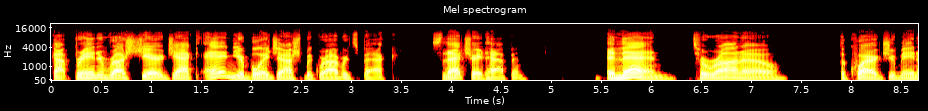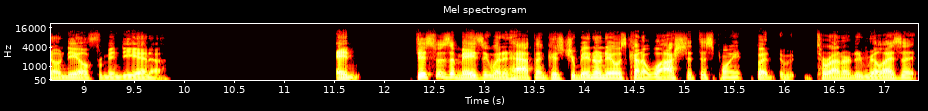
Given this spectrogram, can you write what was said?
Got Brandon Rush, Jarrett Jack, and your boy Josh McRoberts back. So that trade happened. And then Toronto acquired Jermaine O'Neal from Indiana. And this was amazing when it happened because Jermaine O'Neal was kind of washed at this point, but uh, Toronto didn't realize it.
